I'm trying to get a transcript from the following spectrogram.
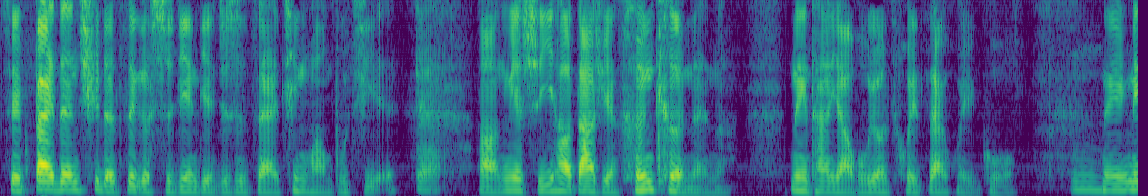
所以拜登去的这个时间点就是在青黄不接，对，啊，因为十一号大选很可能啊，内塔尼亚胡又会再回国。嗯，那那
